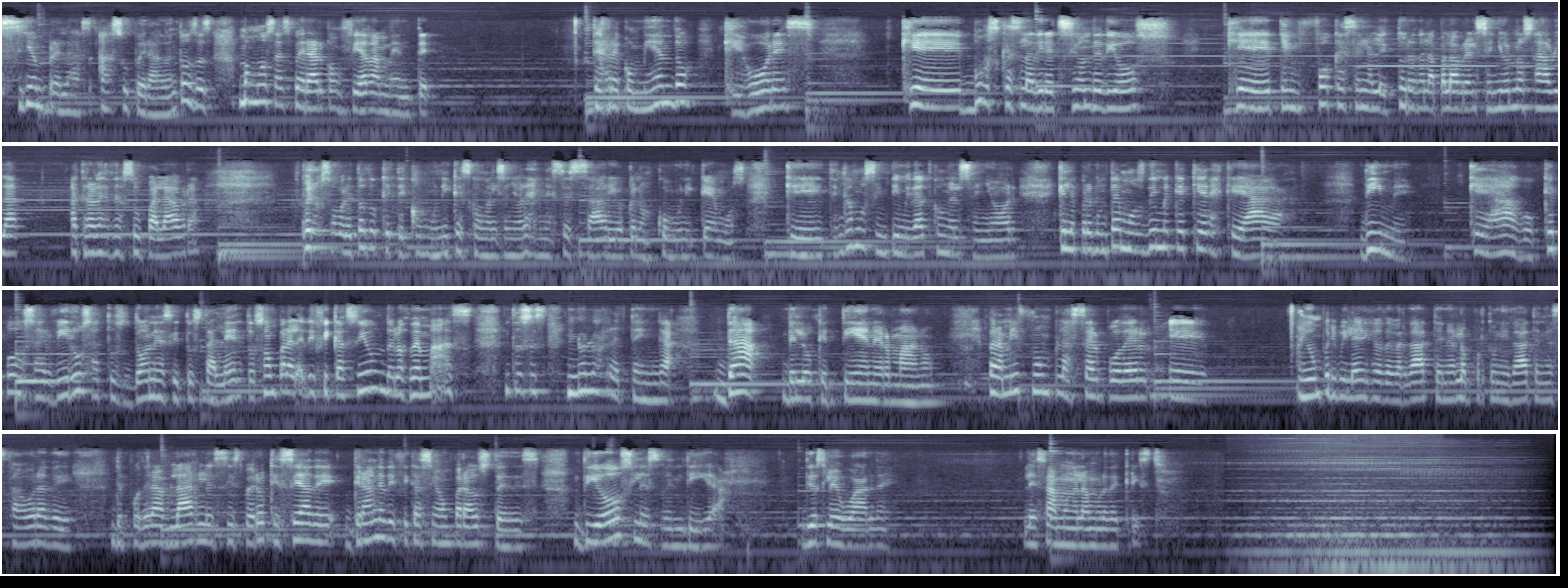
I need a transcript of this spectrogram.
Siempre las ha superado. Entonces vamos a esperar confiadamente. Te recomiendo que ores, que busques la dirección de Dios, que te enfoques en la lectura de la palabra. El Señor nos habla a través de su palabra pero sobre todo que te comuniques con el Señor. Es necesario que nos comuniquemos, que tengamos intimidad con el Señor, que le preguntemos, dime qué quieres que haga, dime. ¿Qué hago? ¿Qué puedo servir? Usa tus dones y tus talentos. Son para la edificación de los demás. Entonces, no los retenga. Da de lo que tiene, hermano. Para mí fue un placer poder eh, y un privilegio de verdad tener la oportunidad en esta hora de, de, poder hablarles y espero que sea de gran edificación para ustedes. Dios les bendiga, Dios les guarde. Les amo en el amor de Cristo.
